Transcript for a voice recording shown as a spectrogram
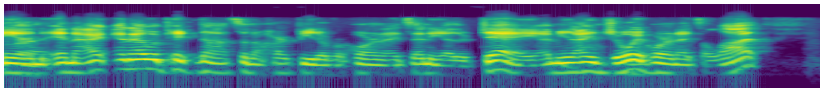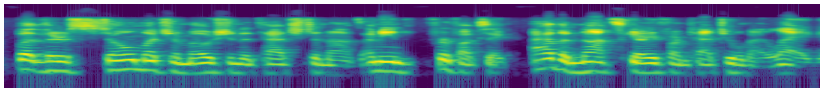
And Right. and I and I would pick Knott's in a heartbeat over Horror Nights any other day. I mean, I enjoy Horror Nights a lot, but there's so much emotion attached to Knott's. I mean, for fuck's sake, I have a Knott's Scary Farm tattoo on my leg.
